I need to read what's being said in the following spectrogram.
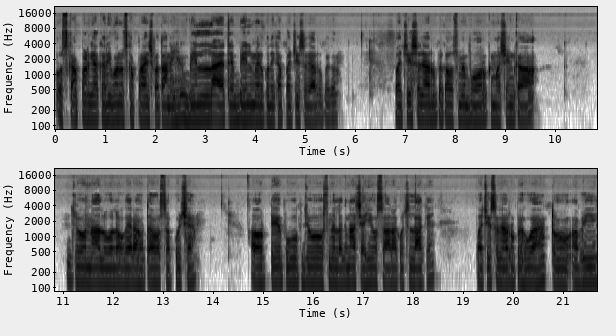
उसका पड़ गया करीबन, उसका प्राइस पता नहीं है। बिल लाए थे बिल मेरे को दिखा पच्चीस हज़ार रुपये का। पच्चीस हज़ार रुपये का उसमें बोर मशीन का जो नाल वाल वगैरह होता है, वो सब कुछ है। और टेप वूप जो उसमें लगना चाहिए, वो सारा कुछ ला के पच्चीस हज़ार रुपये हुआ है। तो अभी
